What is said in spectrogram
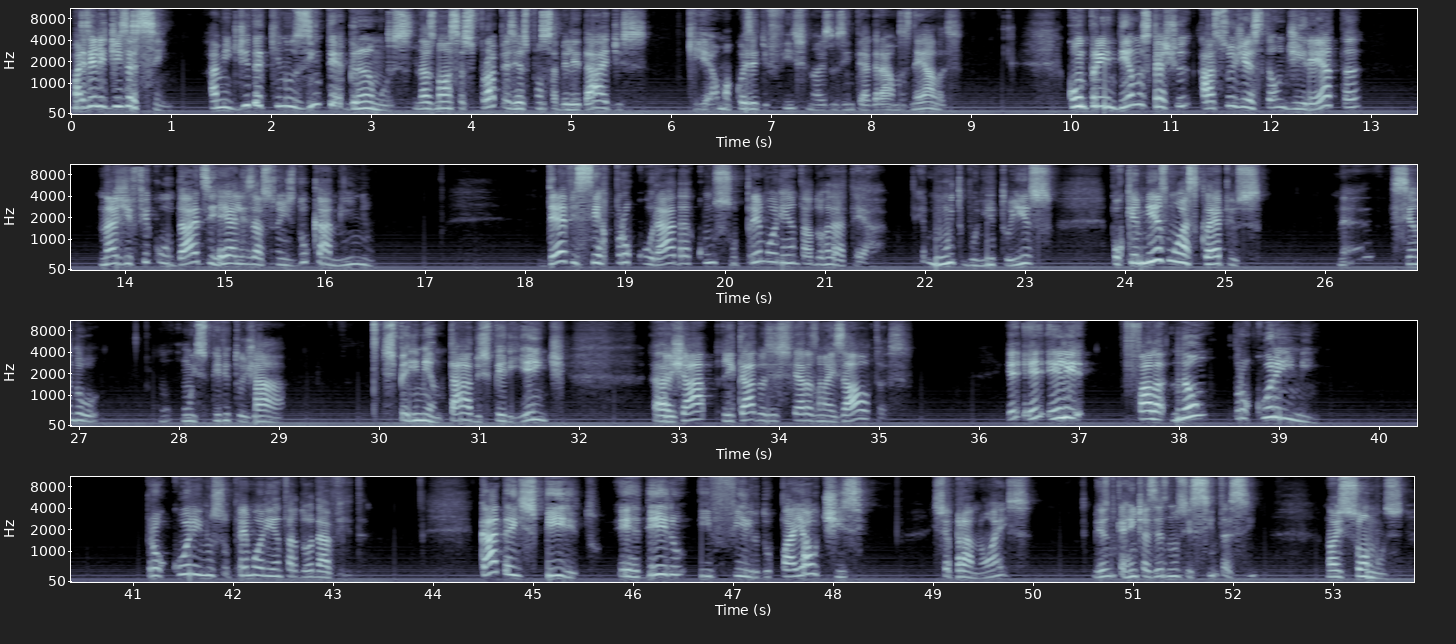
Mas ele diz assim: à medida que nos integramos nas nossas próprias responsabilidades, que é uma coisa difícil nós nos integrarmos nelas, Compreendemos que a sugestão direta nas dificuldades e realizações do caminho deve ser procurada com o Supremo Orientador da Terra. É muito bonito isso, porque mesmo Asclepios, né, sendo um espírito já experimentado, experiente, ah, já ligado às esferas mais altas, ele fala: não procurem em mim, procurem no Supremo Orientador da vida. Cada espírito, herdeiro e filho do Pai Altíssimo, isso é para nós, mesmo que a gente às vezes não se sinta assim, nós somos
